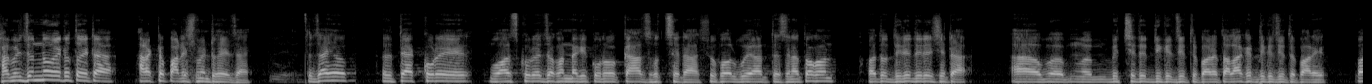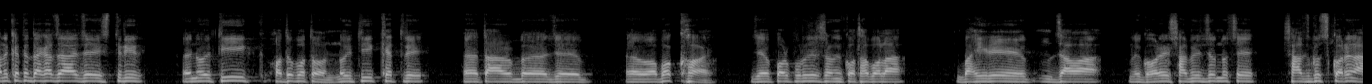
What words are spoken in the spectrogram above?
স্বামীর জন্য এটা তো এটা আর একটা পানিশমেন্ট হয়ে যায়। তো যাই হোক ত্যাগ করে ওয়াজ করে যখন নাকি কোনো কাজ হচ্ছে না সুফল বয়ে আনতেছে না তখন হয়তো ধীরে ধীরে সেটা বিচ্ছেদের দিকে যেতে পারে তালাকের দিকে যেতে পারে। অনেক ক্ষেত্রে দেখা যায় যে স্ত্রীর নৈতিক অধপতন নৈতিক ক্ষেত্রে তার যে অবক্ষয় যে পরপুরুষের সঙ্গে কথা বলা বাহিরে যাওয়া ঘরের স্বামীর জন্য সে সাজগুজ করে না।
